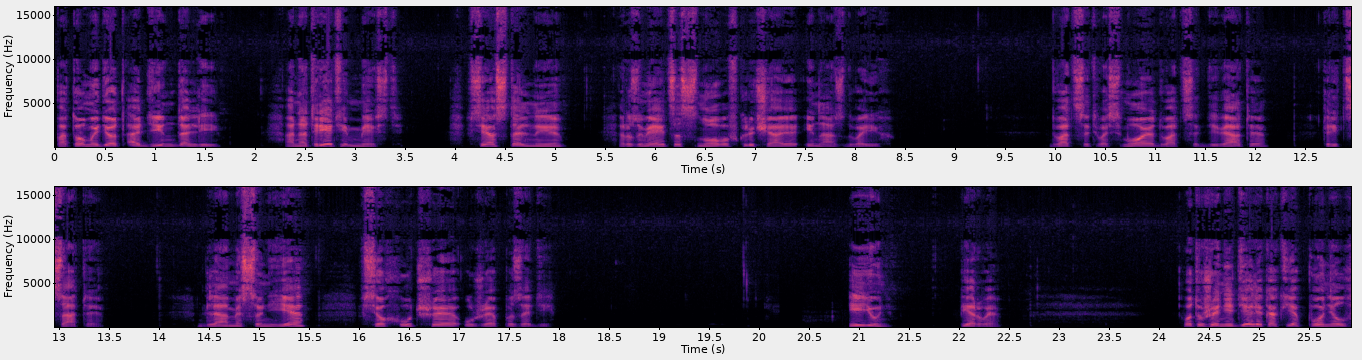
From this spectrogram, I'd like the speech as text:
Потом идет один Дали. А на третьем месте — все остальные, разумеется, снова включая и нас двоих. 28, 29, 30. Для Мессонье все худшее уже позади. Июнь. Первое. Вот уже неделя, как я понял,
